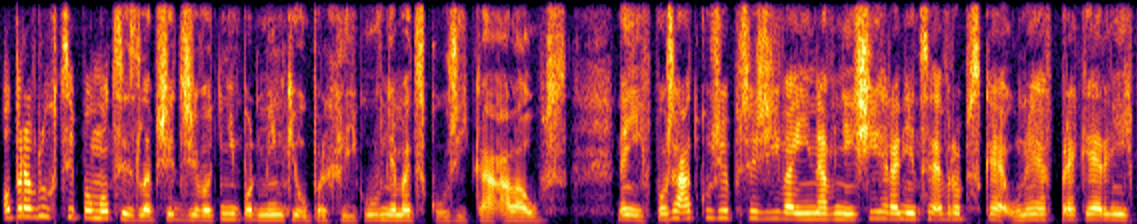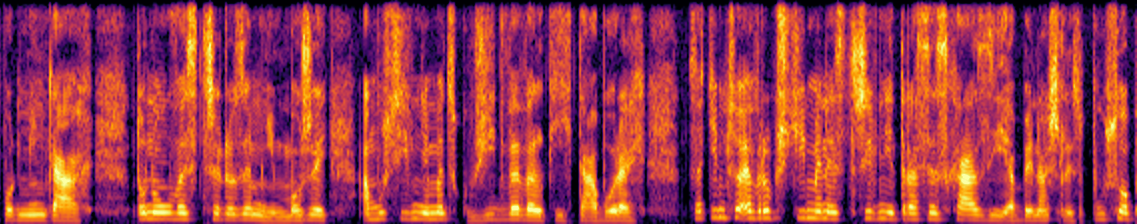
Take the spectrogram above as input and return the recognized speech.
Opravdu chci pomoci zlepšit životní podmínky uprchlíků v Německu, říká Alaus. Není v pořádku, že přežívají na vnější hranice Evropské unie v prekérních podmínkách, tonou ve středozemním moři a musí v Německu žít ve velkých táborech. Zatímco evropští ministři vnitra se schází, aby našli způsob,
